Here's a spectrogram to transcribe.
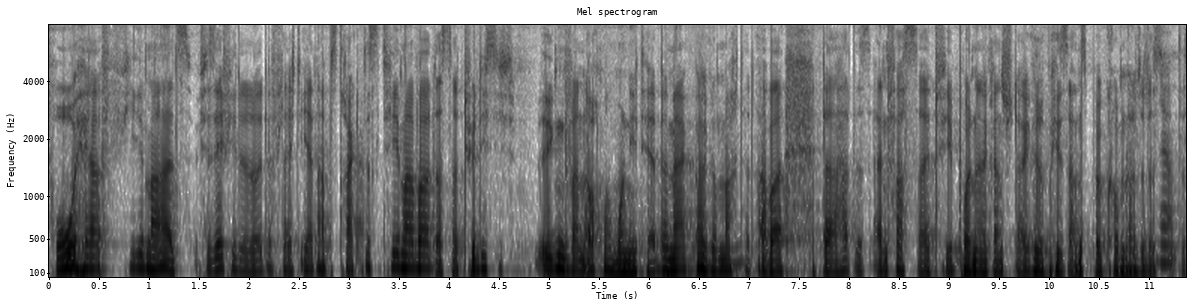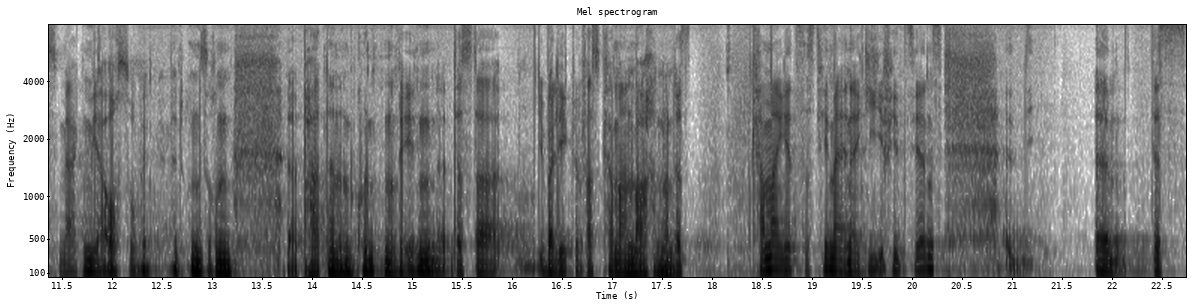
vorher vielmals für sehr viele Leute vielleicht eher ein abstraktes Thema war, das natürlich sich irgendwann auch mal monetär bemerkbar gemacht hat, aber da hat es einfach seit Februar eine ganz stärkere Brisanz bekommen. Also das, ja. das merken wir auch so, wenn wir mit unseren äh, Partnern und Kunden reden, dass da überlegt wird, was kann man machen. Und das kann man jetzt das Thema Energieeffizienz, äh, ähm, das,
